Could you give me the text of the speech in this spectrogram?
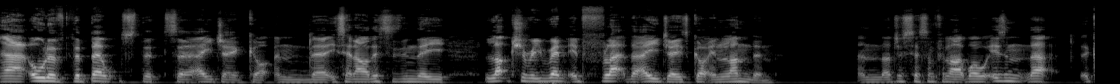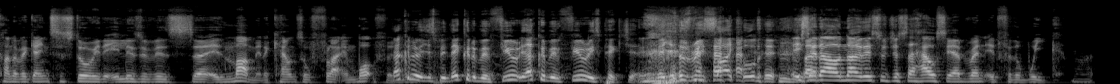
uh, all of the belts that uh, AJ had got, and uh, he said, "Oh, this is in the luxury rented flat that AJ's got in London." And I just said something like, "Well, isn't that?" Kind of against the story that he lives with his uh, his mum in a council flat in Watford. That could have just been, they could have been Fury, that could have been Fury's picture. They just recycled it. He said, "Oh no, this was just a house he had rented for the week." Like,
